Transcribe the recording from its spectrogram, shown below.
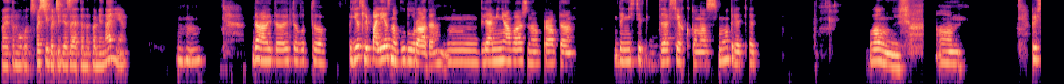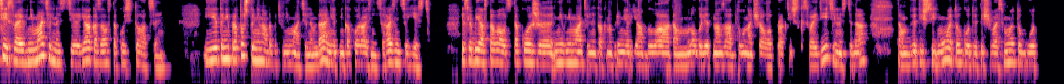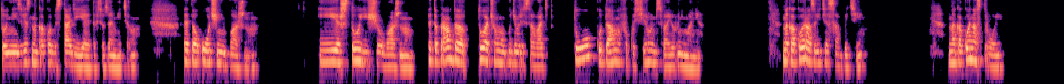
Поэтому вот спасибо тебе за это напоминание. Угу. Да, это, это вот, э, если полезно, буду рада. Для меня важно, правда, донести до всех, кто нас смотрит, волнуюсь. При всей своей внимательности я оказалась в такой ситуации. И это не про то, что не надо быть внимательным, да, нет никакой разницы. Разница есть. Если бы я оставалась такой же невнимательной, как, например, я была там много лет назад до начала практической своей деятельности, да, там 2007 это год, 2008 это год, то неизвестно, на какой бы стадии я это все заметила. Это очень важно. И что еще важно? Это правда то, о чем мы будем рисовать, то, куда мы фокусируем свое внимание. На какое развитие событий, на какой настрой,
